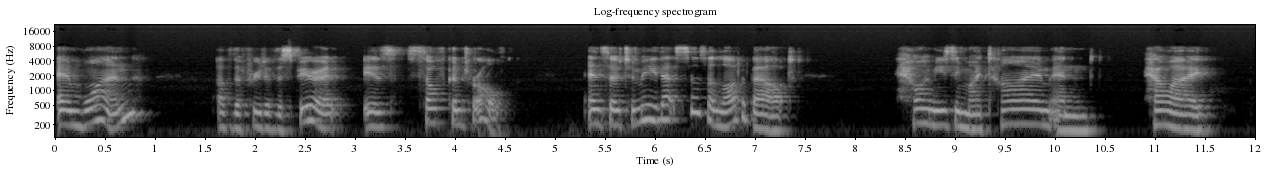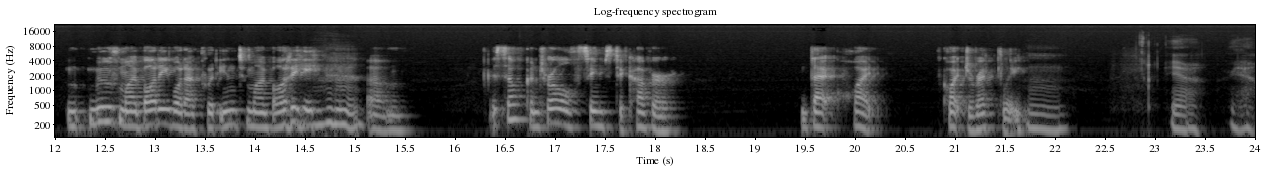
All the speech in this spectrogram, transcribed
And one of the fruit of the Spirit is self control. And so to me, that says a lot about how I'm using my time and how I move my body, what I put into my body. Mm-hmm. Um, Self control seems to cover that quite quite directly. Mm. Yeah, yeah.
